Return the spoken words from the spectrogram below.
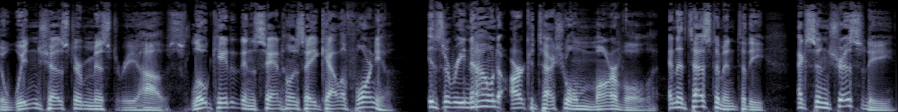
The Winchester Mystery House, located in San Jose, California, is a renowned architectural marvel and a testament to the eccentricity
